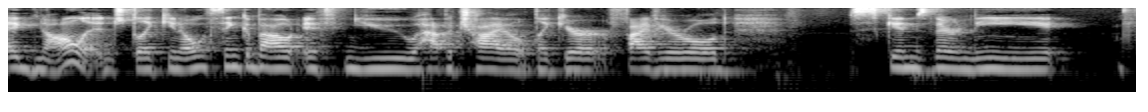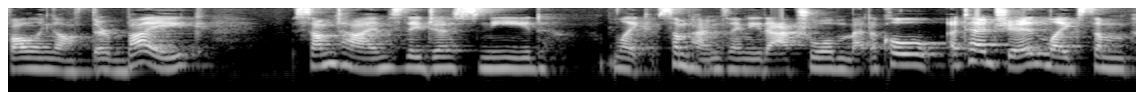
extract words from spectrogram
acknowledged. Like, you know, think about if you have a child, like your five year old skins their knee falling off their bike. Sometimes they just need like sometimes they need actual medical attention like some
